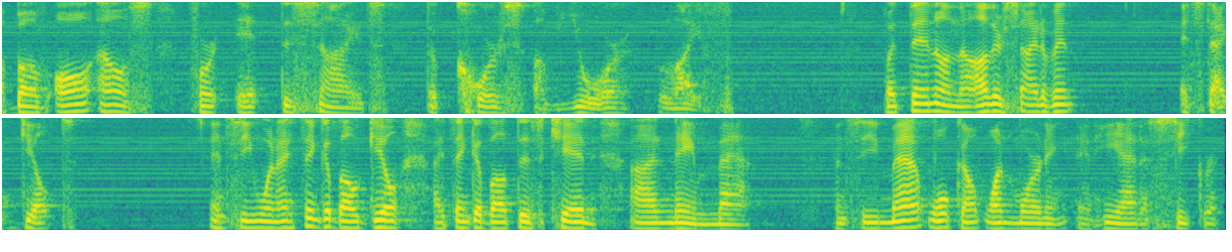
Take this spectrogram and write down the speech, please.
above all else, for it decides the course of your life. But then on the other side of it, it's that guilt. And see, when I think about guilt, I think about this kid uh, named Matt. And see, Matt woke up one morning and he had a secret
